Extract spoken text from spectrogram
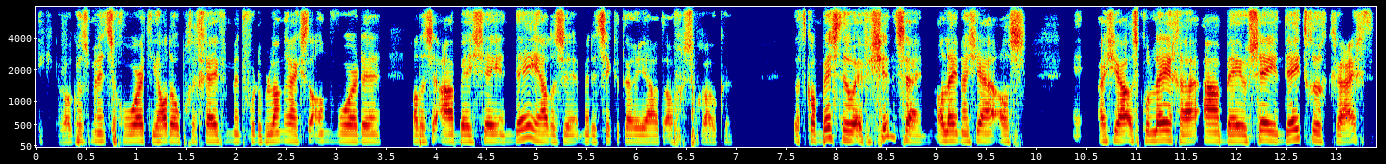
ik heb ook wel eens mensen gehoord die hadden op een gegeven moment voor de belangrijkste antwoorden, hadden ze A, B, C en D hadden ze met het secretariaat afgesproken. Dat kan best heel efficiënt zijn. Alleen als jij als, als, jij als collega A, B of C en D terugkrijgt,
